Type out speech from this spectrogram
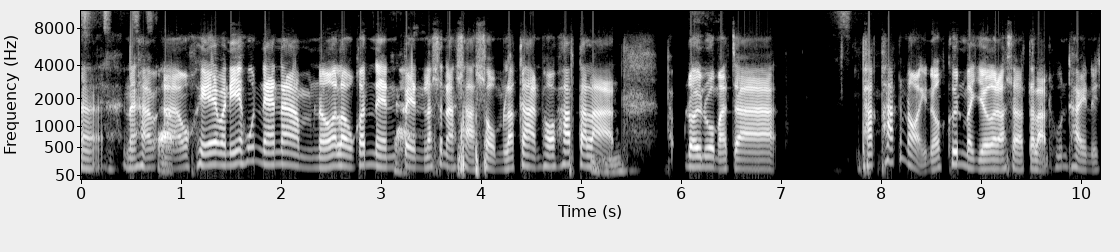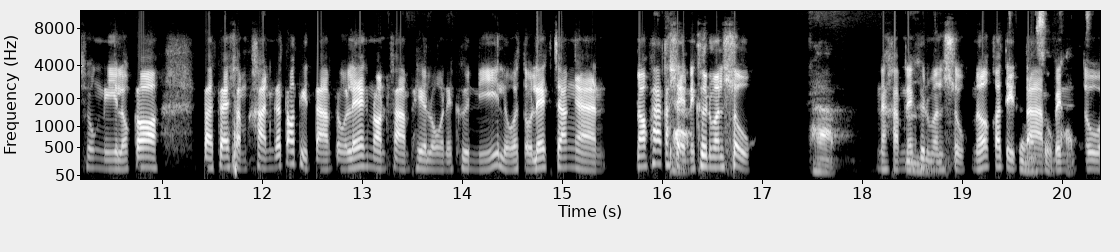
อ่านะครับอ่าโอเค วันนี้หุ้นแนะนำเนอะเราก็เน้นเป็นลักษณะสะสมและการเพราะภาพตลาด โดยรวมอาจจะพักๆหน่อยเนอะขึ้นมาเยอะแล้วสำหรับตลาดหุ้นไทยในช่วงนี้ แล้วก็ปัจจัยสำคัญก็ต้องติดตามตัวเลข nonfarm payroll ในคืนนี้ หรือว่าตัวเลขจ้างงาน นอกภาคเกษตรในคืนวันศุกร์ครับ นะครับในคืนวันศุกร์เนอะก็ติดตามเป็นตัว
